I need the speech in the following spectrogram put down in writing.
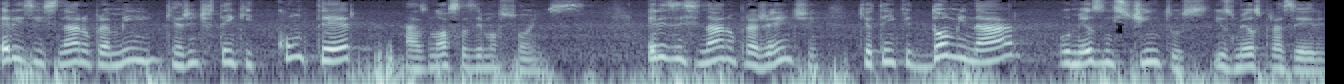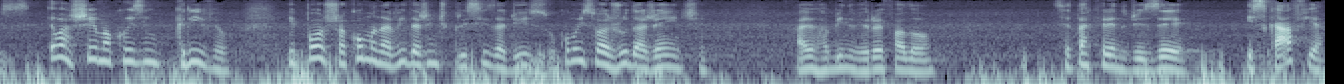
Eles ensinaram para mim que a gente tem que conter as nossas emoções. Eles ensinaram para gente que eu tenho que dominar os meus instintos e os meus prazeres. Eu achei uma coisa incrível. E poxa, como na vida a gente precisa disso, como isso ajuda a gente. Aí o Rabino virou e falou: Você está querendo dizer escáfia?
